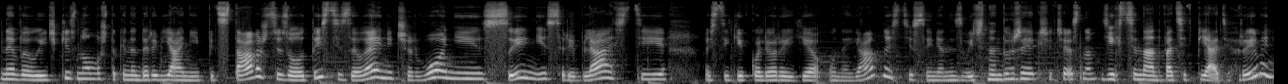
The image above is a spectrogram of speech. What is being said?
невеличкі, знову ж таки, на дерев'яній підставочці, золотисті, зелені, червоні, сині, сріблясті. Ось такі кольори є у наявності. Синя незвична, дуже, якщо чесно. Їх ціна 25 гривень.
